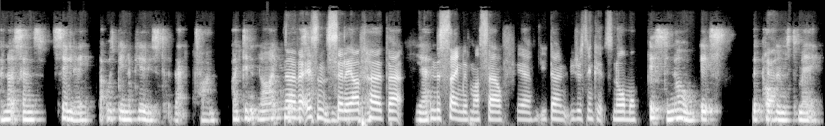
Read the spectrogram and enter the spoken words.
I know it sounds silly, that was being abused at that time. I didn't like no, that isn't silly. I've heard that. Yeah, And the same with myself. Yeah. You don't, you just think it's normal. it's the norm. It's the problem's me.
